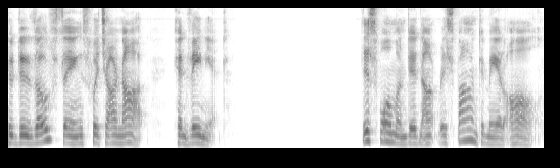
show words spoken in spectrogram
to do those things which are not convenient. This woman did not respond to me at all.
